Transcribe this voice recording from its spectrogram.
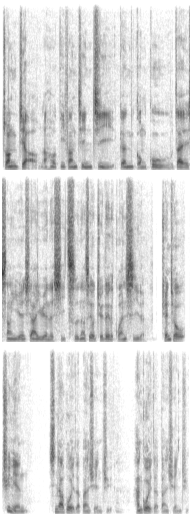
庄脚，然后地方经济跟巩固在上议院、下议院的席次，那是有绝对的关系的。全球去年新加坡也在办选举。韩国也在办选举，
